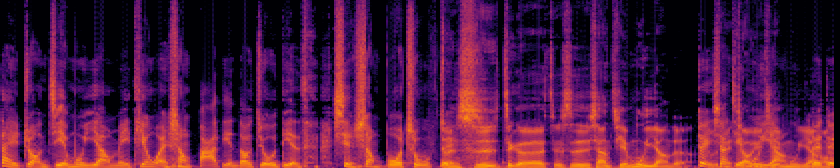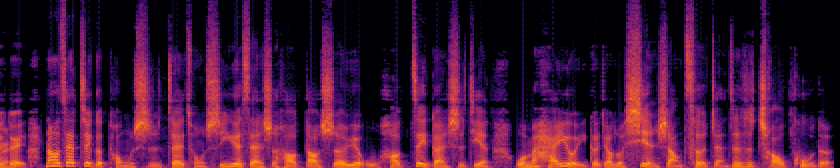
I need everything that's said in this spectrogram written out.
带状节目一样，每天晚上八点到九点线上播出。对准，时这个就是像节目一样的，对，不像节目一样，节目一样。对对对。然后在这个同时，在从十一月三十号到十二月五号这段时间，我们还有一个叫做线上策展，这是超酷的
